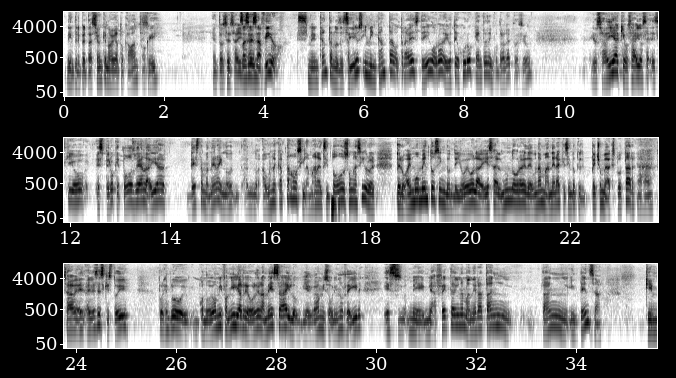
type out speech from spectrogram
de interpretación que no había tocado antes. Ok. Entonces ahí... O sea, ese desafío. Me encantan los desafíos y me encanta otra vez, te digo, bro, yo te juro que antes de encontrar la actuación, yo sabía que, o sea, yo, es que yo espero que todos vean la vida de esta manera y no, aún no he captado si la mano, si todos son así, bro. Pero hay momentos en donde yo veo la belleza del mundo, bro, de una manera que siento que el pecho me va a explotar. Ajá. O sea, hay veces que estoy, por ejemplo, cuando veo a mi familia alrededor de la mesa y, lo, y veo a mis sobrinos reír, es, me, me afecta de una manera tan, tan intensa que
